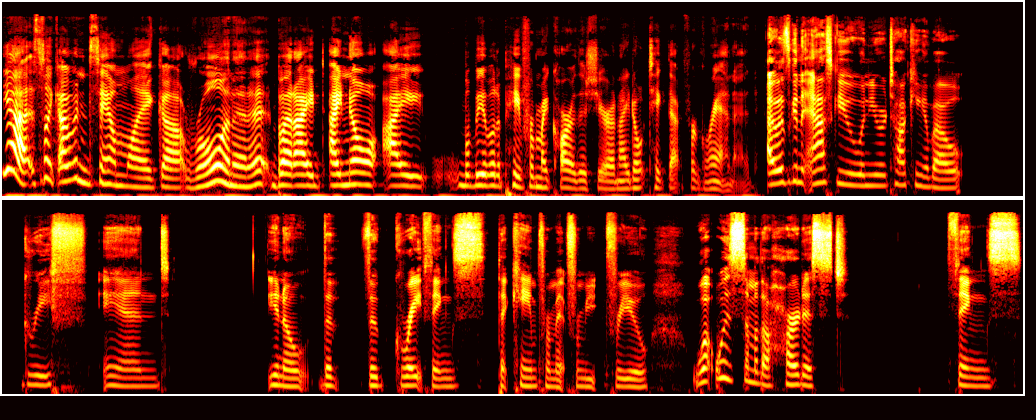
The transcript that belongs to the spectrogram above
Yeah, it's like I wouldn't say I'm like uh, rolling in it, but I I know I will be able to pay for my car this year, and I don't take that for granted. I was going to ask you when you were talking about grief and you know the the great things that came from it from you, for you. What was some of the hardest things?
